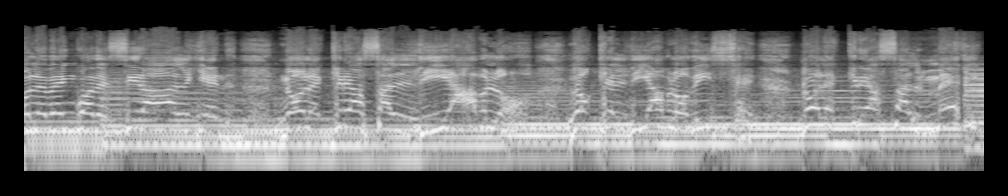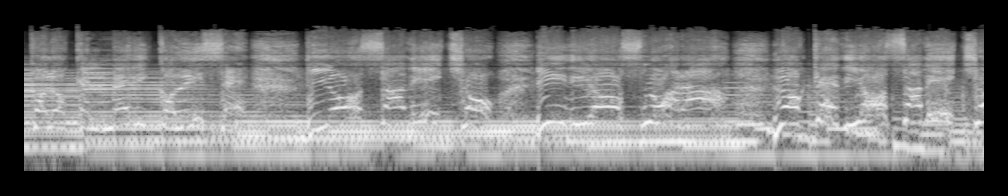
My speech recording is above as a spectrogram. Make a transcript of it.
Yo le vengo a decir a alguien, no le creas al diablo lo que el diablo dice. No le creas al médico lo que el médico dice. Dios ha dicho y Dios lo hará. Lo que Dios ha dicho,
